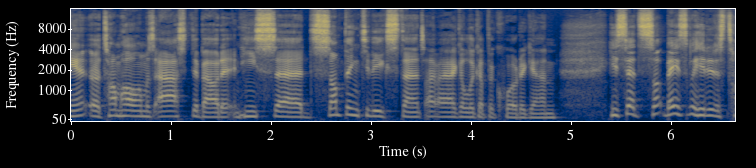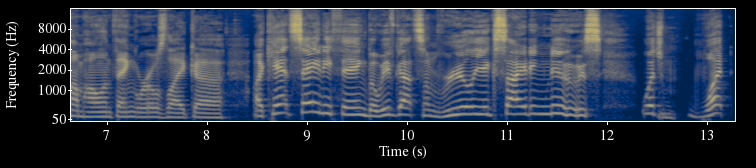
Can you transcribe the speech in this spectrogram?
uh, Tom Holland was asked about it, and he said something to the extent I, I can look up the quote again. He said so, basically he did his Tom Holland thing where it was like, uh, I can't say anything, but we've got some really exciting news. Which what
